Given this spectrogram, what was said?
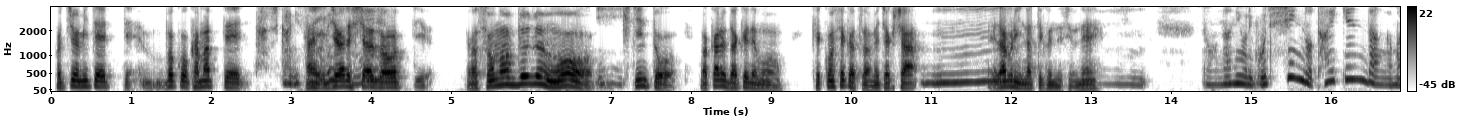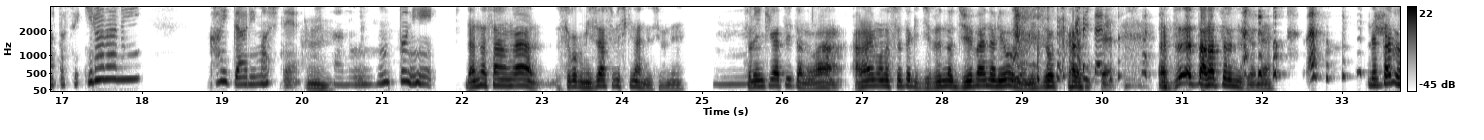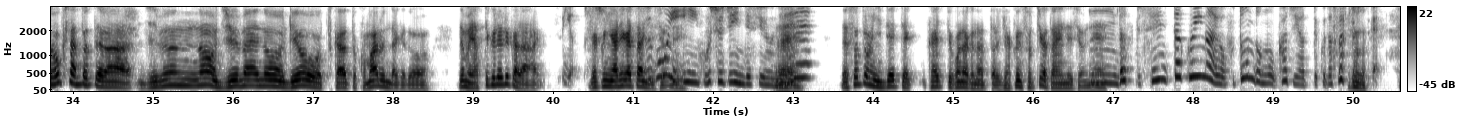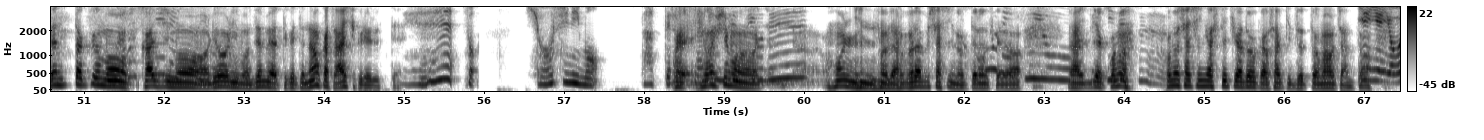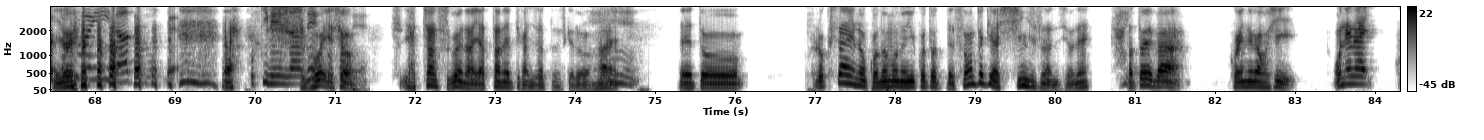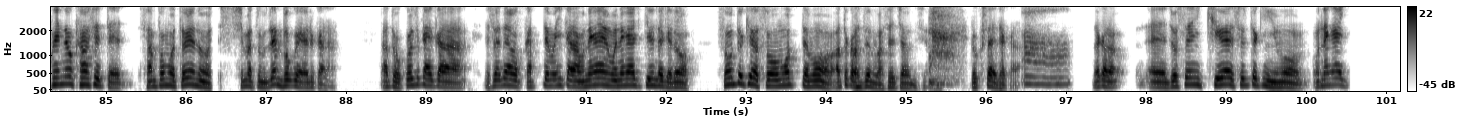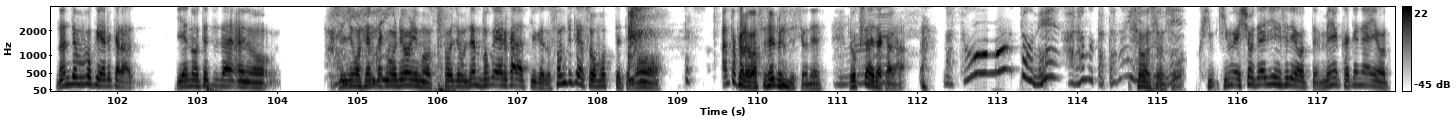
こっちを見てって、僕を構って、確かにそうですね。はい、意地悪しちゃうぞっていう。だからその部分をきちんと分かるだけでも、結婚生活はめちゃくちゃうんラブリーになっていくんですよね。うんそう、何よりご自身の体験談がまた赤裸々に書いてありまして、うん。あの、本当に、旦那さんがすごく水遊び好きなんですよね。うんそれに気がついたのは、洗い物するとき自分の10倍の量の水を使うって。ずーっと洗ってるんですよね。で、多分奥さんにとっては自分の10倍の量を使うと困るんだけど、でもやってくれるから逆にありがたいんですよね。すごいいいご主人ですよね。ねで、外に出て帰ってこなくなったら逆にそっちが大変ですよね。うん、だって洗濯以外はほとんどもう家事やってくださるって。そうそう洗濯も家事も料理も全部やってくれて、なおかつ愛してくれるって。ねえ、そう。表紙にもなってらっしゃるんです表紙もよね。本人のラブラブ写真載ってるんですけど、そうですよ。はいじゃあこのこの写真が素敵かどうかをさっきずっと真央ちゃんといやいやいや、私はいいなと思って。あお綺麗なね、すごい方で。やっちゃんすごいな、やったねって感じだったんですけど、はい。ねえっ、と、6歳の子供の言うことって、その時は真実なんですよね。えはい。例えば、子犬が欲しい。お願い子犬を飼わせて、散歩もトイレの始末も全部僕がやるから。あと、お小遣いから餌代を買ってもいいからお願いお願いって言うんだけど、その時はそう思っても、後から全部忘れちゃうんですよね。6歳だから。あだから、えー女性に求愛するときにも、お願い何でも僕やるから、家のお手伝い、あの、あ。数字も洗濯も料理も掃除も全部僕がやるからって言うけど、その時はそう思ってても、後から忘れるんですよね。6歳だか。ら。まあそう思うとね、腹も立たないですよね。そうそうそう。き君が一生大事にするよって、迷惑かけないよ。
